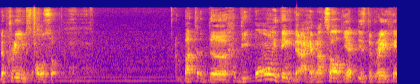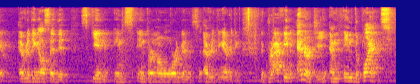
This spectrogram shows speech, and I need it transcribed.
The creams also. But the, the only thing that I have not solved yet is the gray hair. Everything else I did. Skin, in, internal organs, everything, everything. The graphene energy, and in the plants,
